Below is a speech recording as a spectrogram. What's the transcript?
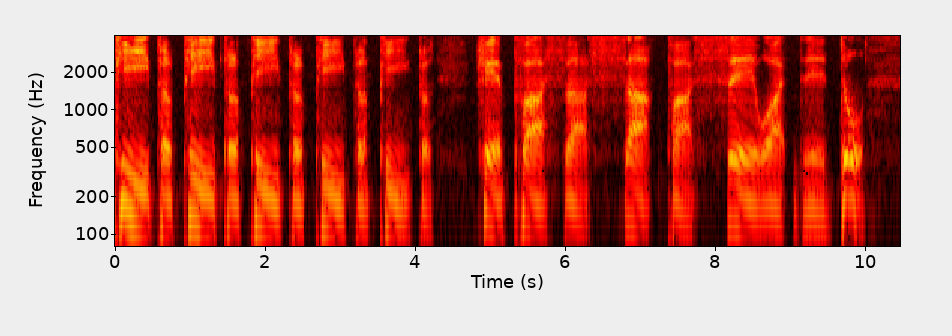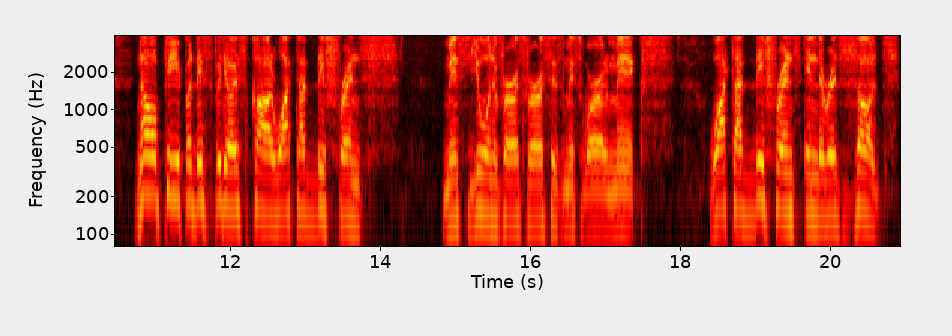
People, people, people, people, people. Que pasa, sakpa, say what they do. Now, people, this video is called What a Difference Miss Universe versus Miss World makes. What a difference in the result.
